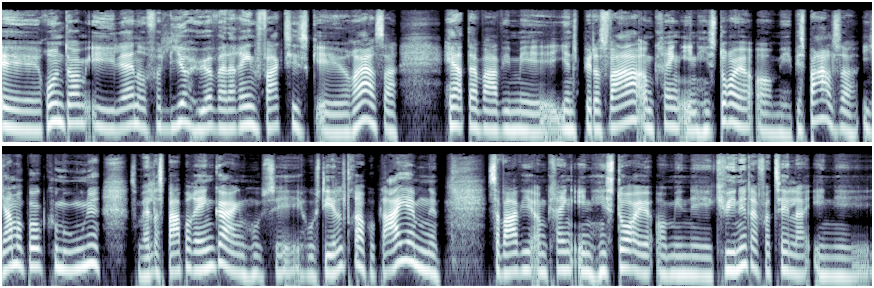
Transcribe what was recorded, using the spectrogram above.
øh, rundt om i landet, for lige at høre, hvad der rent faktisk øh, rører sig. Her der var vi med Jens Peter Svare omkring en historie om øh, besparelser i Jammerbugt Kommune, som valgte at spare på rengøringen hos, øh, hos de ældre på plejehjemmene. Så var vi omkring en historie om en øh, kvinde, der fortæller en... Øh,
